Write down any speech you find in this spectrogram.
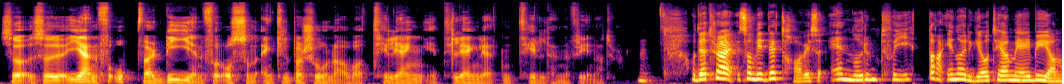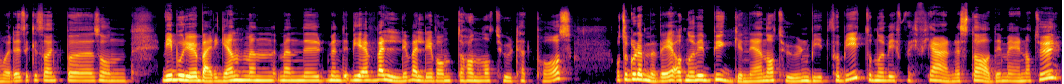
Så, så, igjen, få opp verdien for oss som enkeltpersoner av tilgjeng tilgjengeligheten til denne frie naturen. Mm. Og det, jeg, sånn, det, tar vi så enormt for gitt da, i Norge, og til og med i byene våre. Sånn, vi bor jo i Bergen, men, men, men, vi er veldig veldig vant til å ha natur tett på oss. Og så glemmer vi at når vi bygger ned naturen bit for bit, og når vi fjerner stadig mer natur,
